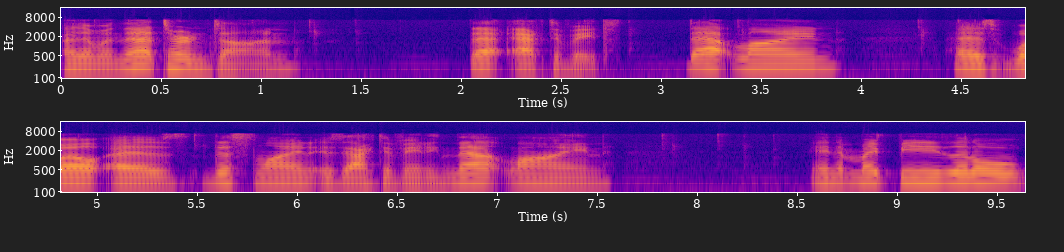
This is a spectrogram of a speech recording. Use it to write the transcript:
And then when that turns on, that activates that line, as well as this line is activating that line. And it might be a little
